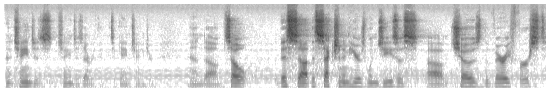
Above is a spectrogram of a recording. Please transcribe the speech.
And it changes, changes everything. It's a game changer. And um, so this, uh, this section in here is when Jesus uh, chose the very first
